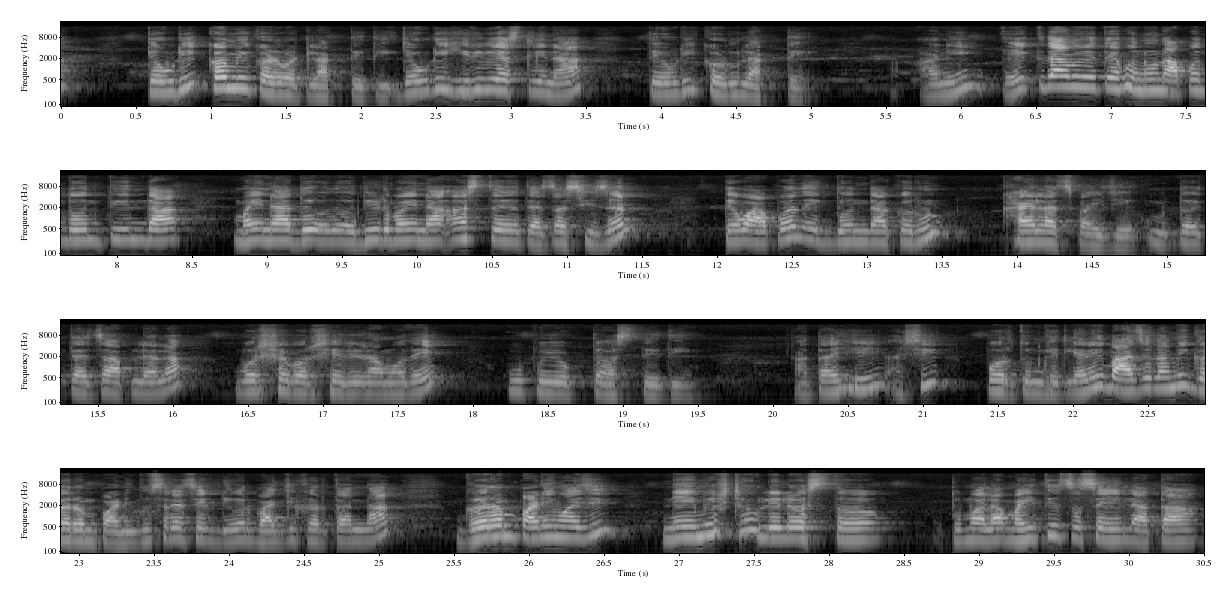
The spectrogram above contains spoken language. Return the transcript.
तेवढी कमी कडवट लागते ती. जेवढी हिरवी असली ना तेवढी कडू लागते. आणि एकदा मिळते म्हणून आपण दोन तीनदा महिना दो दीड महिना असतं त्याचा सीझन तेव्हा आपण एक दोनदा करून खायलाच पाहिजे. तर त्याचा आपल्याला वर्षभर शरीरामध्ये उपयुक्त असते ती. आता ही अशी परतून घेतली. आणि बाजूला मी गरम पाणी दुसऱ्या सेगडीवर भाजी करताना गरम पाणी माझी नेहमीच ठेवलेलं असतं. तुम्हाला माहितीच असेल आता.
